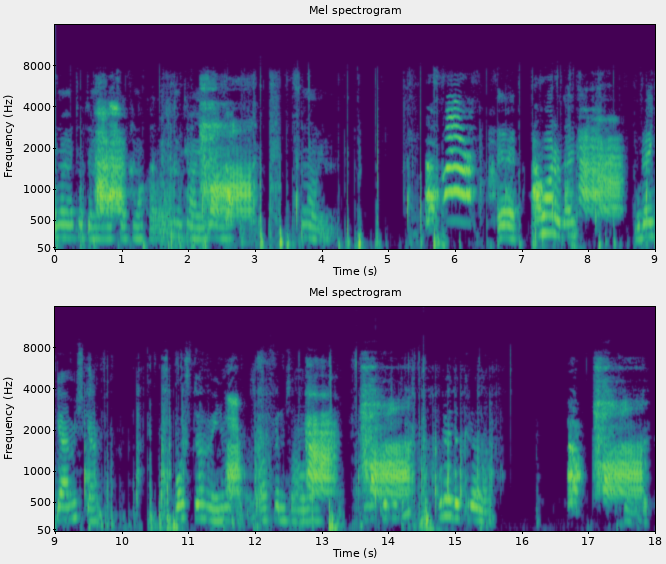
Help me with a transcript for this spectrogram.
Önüme totemimi çakmak alalım. Bir tane de. Şunu alayım. Ee, bu arada buraya gelmişken boş dönmeyin. Aferin sana burayı da kıralım. Kırdık.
